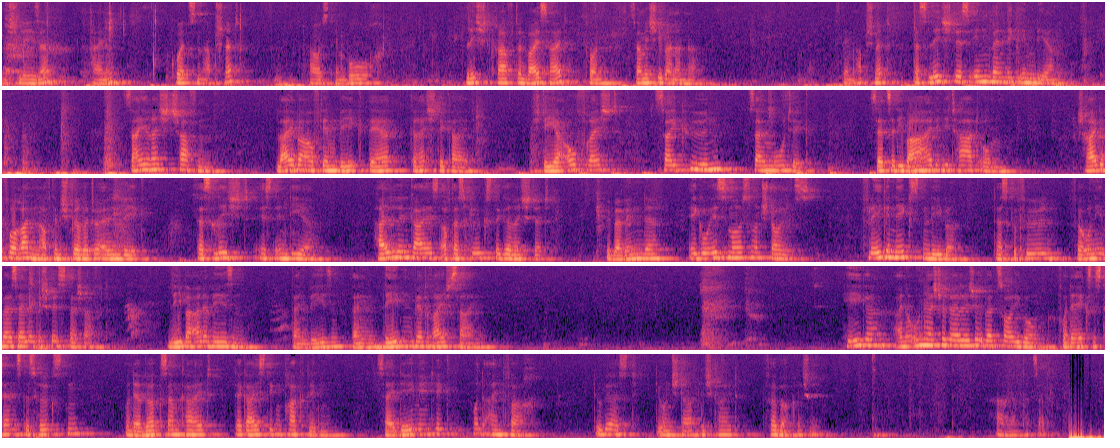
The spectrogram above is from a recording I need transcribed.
Ich lese einen kurzen Abschnitt aus dem Buch Licht, Kraft und Weisheit von Swami Shivananda. Aus dem Abschnitt Das Licht ist inwendig in dir. Sei rechtschaffen, bleibe auf dem Weg der Gerechtigkeit. Stehe aufrecht, sei kühn, sei mutig. Setze die Wahrheit in die Tat um. Schreite voran auf dem spirituellen Weg. Das Licht ist in dir. Halte den Geist auf das Höchste gerichtet. Überwinde Egoismus und Stolz. Pflege Nächstenliebe, das Gefühl für universelle Geschwisterschaft. Liebe alle Wesen. Dein Wesen, dein Leben wird reich sein. Hege eine unerschütterliche Überzeugung von der Existenz des Höchsten und der Wirksamkeit der geistigen Praktiken. Sei demütig und einfach. Du wirst die Unsterblichkeit verwirklichen. Ariam Tatsat.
